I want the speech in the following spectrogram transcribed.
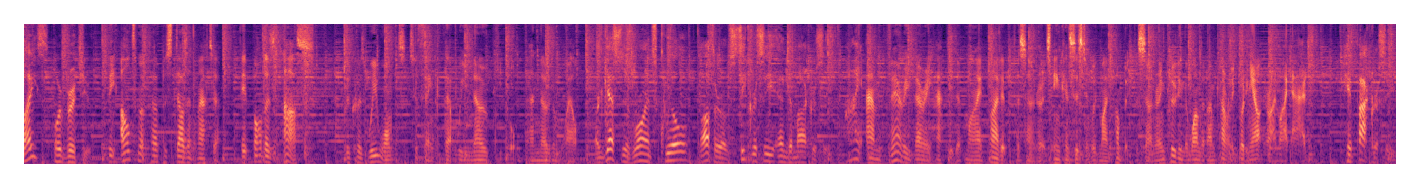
vice or virtue? The ultimate purpose doesn't matter. It bothers us because we want to think that we know people and know them well. Our guest is Lawrence Quill, author of Secrecy and Democracy. I am very, very happy that my private persona is inconsistent with my public persona, including the one that I'm currently putting out there, I might add. Hypocrisy.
